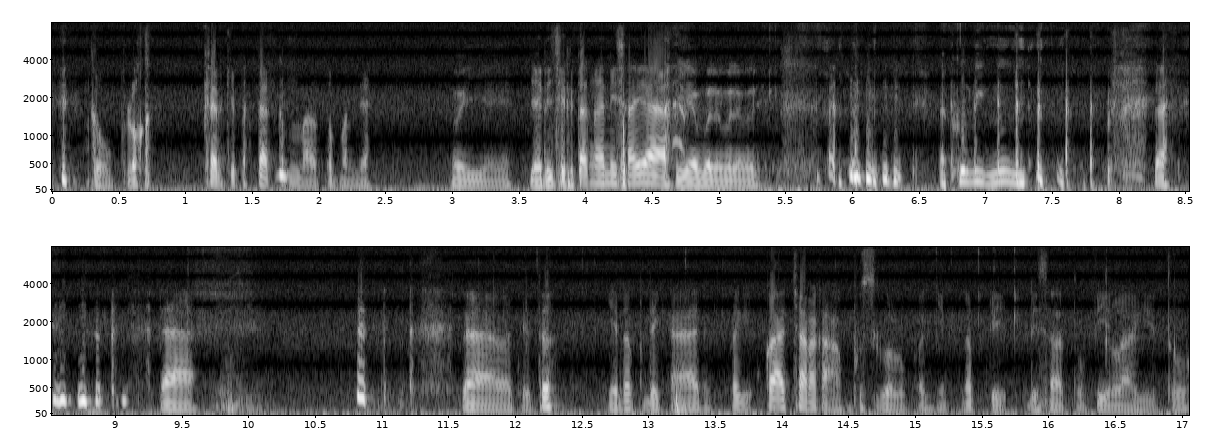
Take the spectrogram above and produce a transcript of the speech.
goblok. Kan kita nggak kenal temennya. Oh iya ya jadi cerita nggak nih saya? Iya boleh boleh boleh. Aku bingung. Nah nah. Waktu itu nginep di kan kita kok acara kampus gue lupa nginep di di satu villa gitu.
